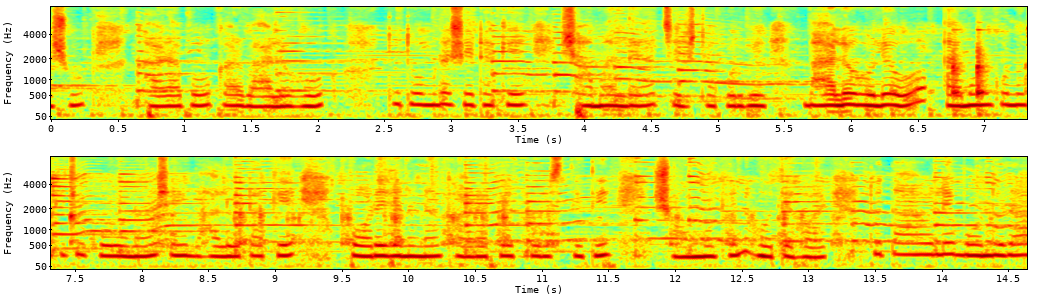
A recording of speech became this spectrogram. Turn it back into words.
আসুক, খারাপ হোক আর ভালো হোক, তো তোমরা সেটাকে সামাল দেওয়ার চেষ্টা করবে। ভালো হলেও এমন কোনো কিছু করো না, সেই ভালোটাকে পরে যেন না খারাপের পরিস্থিতির সম্মুখীন হতে হয়। তো তাহলে বন্ধুরা,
